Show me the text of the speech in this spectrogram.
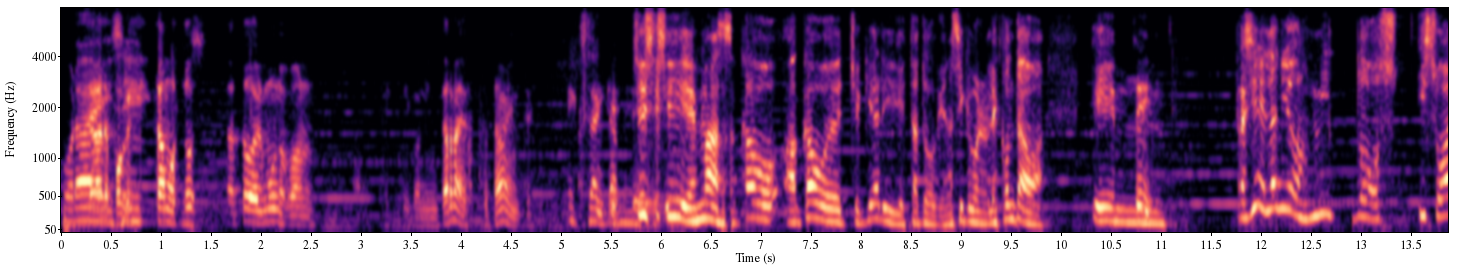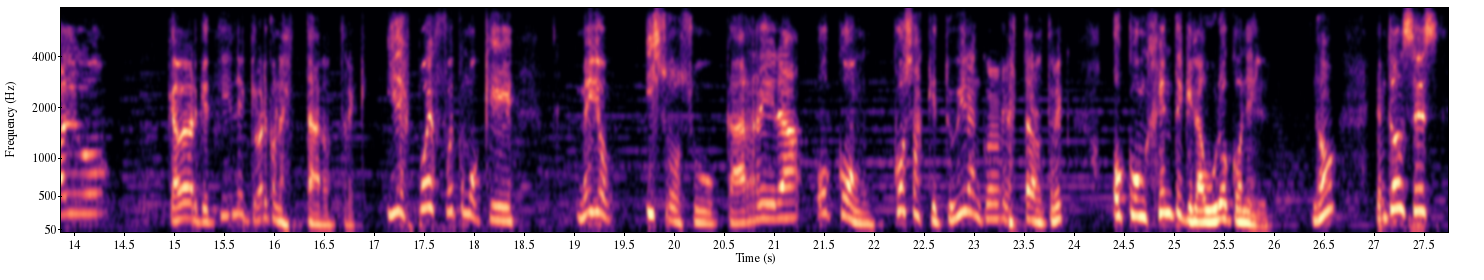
por ahí, Claro, porque sí. estamos todos, está todo el mundo con, este, con internet, justamente. Exactamente. Sí, sí, sí, es más, acabo, acabo de chequear y está todo bien. Así que bueno, les contaba. Em, Sí. Recién en el año 2002 hizo algo que, a ver, que tiene que ver con Star Trek. Y después fue como que medio hizo su carrera o con cosas que tuvieran que ver con Star Trek o con gente que laburó con él, ¿no? Entonces,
